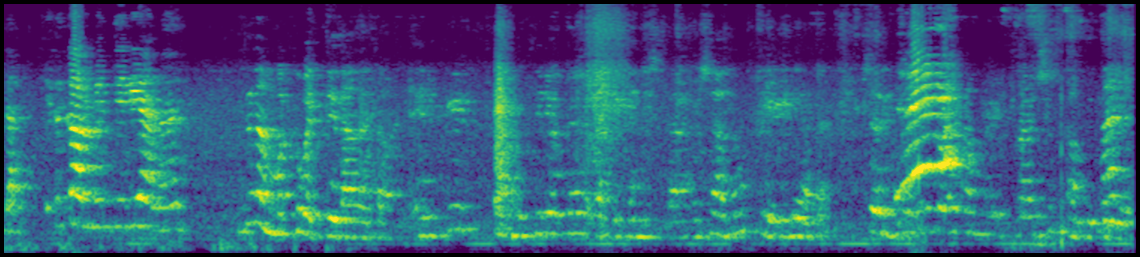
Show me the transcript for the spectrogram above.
ഇതാ, ഇത് കമ്പിത്തിരിയാണ്. ഇത് നമുക്ക് പറ്റിയതാണ് കേട്ടോ. എനിക്ക് കമ്പിത്തിരിയൊക്കെ കത്തിക്കാൻ ഇഷ്ടമാണ്. പക്ഷെ അതും പേടിയാണ്. പക്ഷെ നമ്മൾ ഇപ്രാവശ്യം കമ്പിത്തിരി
